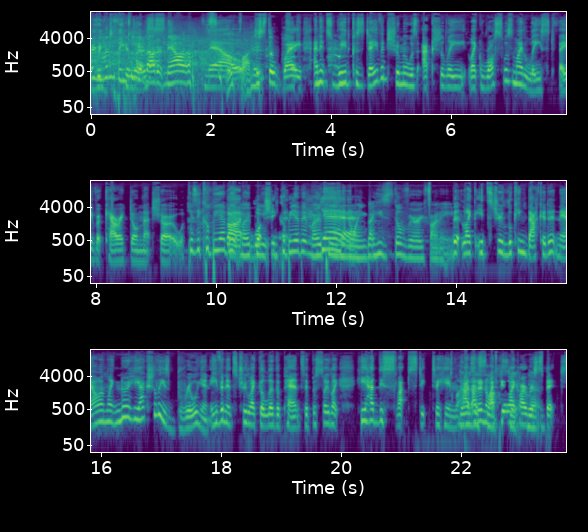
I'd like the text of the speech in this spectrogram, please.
I'm even thinking about it now. now. funny. just the way, and it's weird because David Schwimmer was actually like Ross was my least favorite character on that show. Because he could be a But bit mopey. He could be a bit mopey Yeah. and annoying, but he's still very funny. But like it's true, looking back at it now, I'm like, no, he actually is brilliant. Even it's true, like the leather pants episode, like he had this slapstick to him. Was I, I don't know. I feel like I yeah. respect.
